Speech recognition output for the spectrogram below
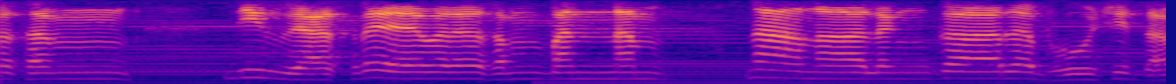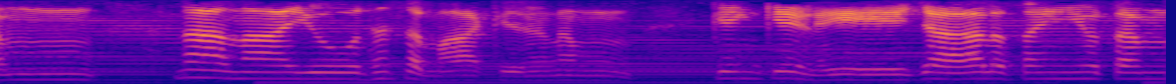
रथम् दिव्याश्रयवरसम्पन्नम् नानालङ्कारभूषितम् नानायुधसमाकीर्णम् किङ्किणी जालसंयुतम्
